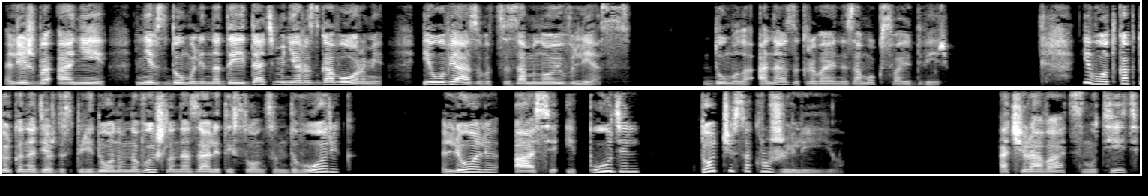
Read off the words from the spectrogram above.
Лишь бы они не вздумали надоедать мне разговорами и увязываться за мною в лес. — думала она, закрывая на замок свою дверь. И вот, как только Надежда Спиридоновна вышла на залитый солнцем дворик, Лёля, Ася и Пудель тотчас окружили ее. Очаровать, смутить,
